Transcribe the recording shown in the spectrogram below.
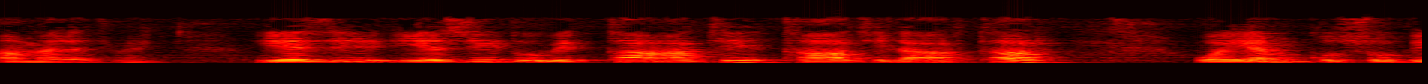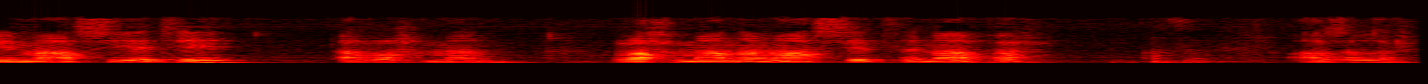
Amel etmek. Yezidu bit taati. Taat ile artar. Ve yenkusu bi masiyeti er-Rahman. Rahman'a masiyetle ne yapar? Azalır. Azalır.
